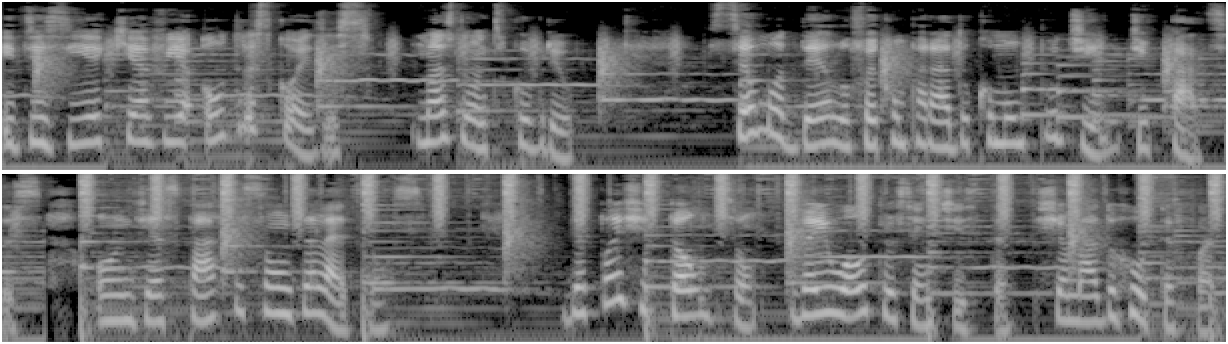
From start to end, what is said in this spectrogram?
e dizia que havia outras coisas, mas não descobriu. Seu modelo foi comparado como um pudim de passas, onde as passas são os elétrons. Depois de Thomson, veio outro cientista, chamado Rutherford.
